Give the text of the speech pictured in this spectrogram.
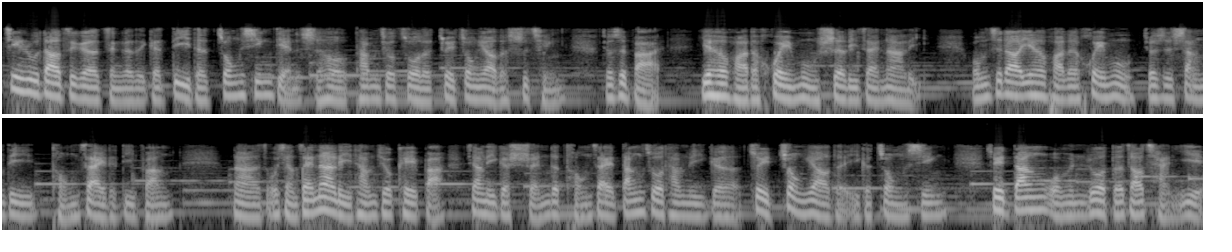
进入到这个整个的一个地的中心点的时候，他们就做了最重要的事情，就是把耶和华的会幕设立在那里。我们知道耶和华的会幕就是上帝同在的地方。那我想在那里，他们就可以把这样的一个神的同在当做他们的一个最重要的一个重心。所以，当我们如果得着产业，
